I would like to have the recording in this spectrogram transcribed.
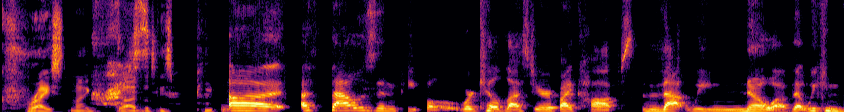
Christ, my God, with these people. Uh, a thousand people were killed last year by cops that we know of, that we can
